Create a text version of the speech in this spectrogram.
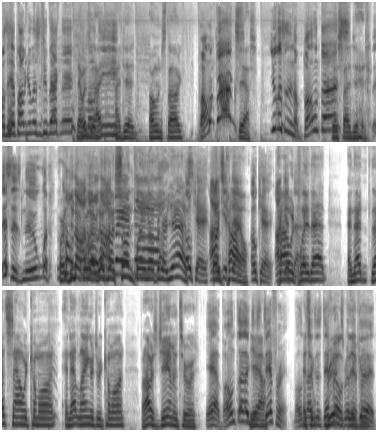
was the hip hop you listened to back then? That was Kumo I, D. I did. Bones Thug. Bone Thugs? Yes. You listening to Bone Thugs? Yes, I did. This is new. What- Or, Hold you know, on, hold that's on, my son playing up in there. Yes. Okay, I That's get Kyle. that. Okay, I Kyle would that. play that, and that that sound would come on, and that language would come on. But I was jamming to it. Yeah, Bone Thugs Yeah. is different. Bone It's Thugs is different. It's really different. good.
